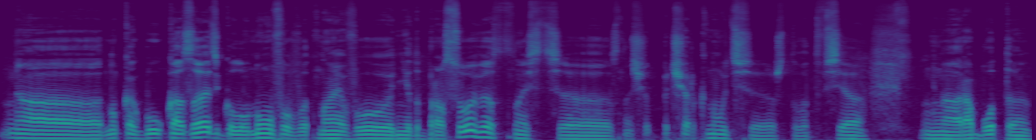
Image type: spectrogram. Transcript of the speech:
э, ну, как бы указать Голунову вот на его недобросовестность, э, значит, подчеркнуть, э, что вот вся работа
